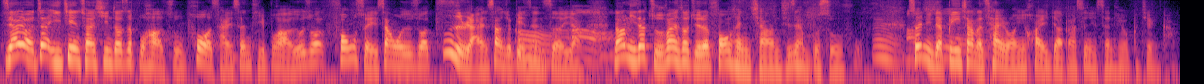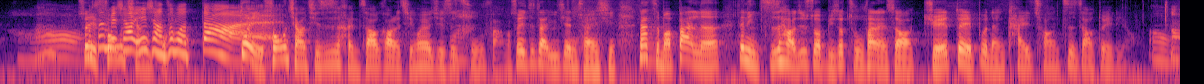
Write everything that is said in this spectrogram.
只要有这样一箭穿心，都是不好主，破财，身体不好。如果说风水上，或者说自然上就变成这样哦。然后你在煮饭的时候觉得风很强，其实很不舒服。嗯，所以你的冰箱的菜容易坏掉，表示你身体又不健康。哦，所以风强影响这么大。哎对，风墙其实是很糟糕的情况，尤其是厨房，所以这叫一箭穿心。那怎么办呢？那你只好就是说，比如说煮饭的时候，绝对不能开窗制造对流，哦，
